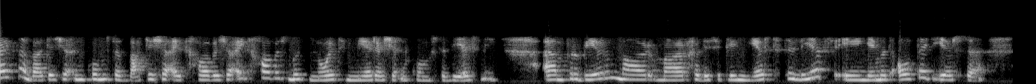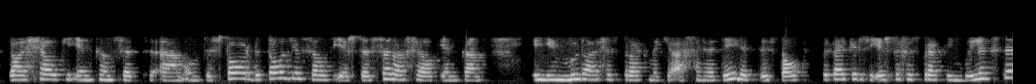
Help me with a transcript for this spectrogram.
Kyk na wat is jou inkomste, wat is jou uitgawes? Jou uitgawes moet nooit meer as jou inkomste wees nie. Ehm um, probeer maar maar gedissiplineerd te leef en jy moet altyd eers daai geldjie eenkant sit um, om te spaar. Betaal jouself eers, sit daai geld eenkant en jy moet daai gesprek met jou eggenoot hê. Dit is dalk baie keer die eerste gesprek die moeilikste.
